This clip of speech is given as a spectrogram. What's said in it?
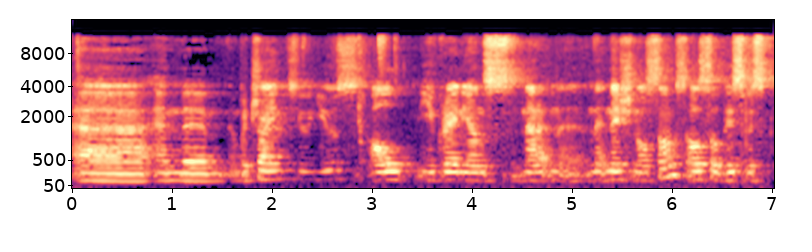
And um, we're trying to use all Ukrainians' na- na- national songs. Also, this was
